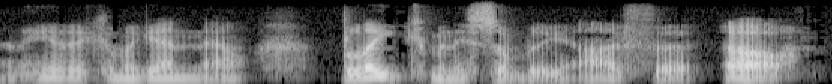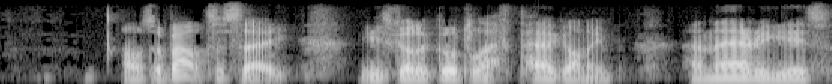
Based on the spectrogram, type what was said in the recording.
And here they come again now. Blakeman is somebody I've. Uh, oh, I was about to say he's got a good left peg on him, and there he is,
